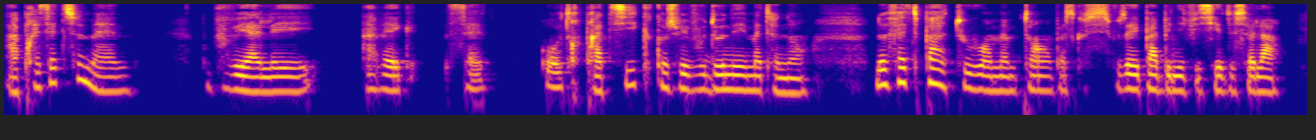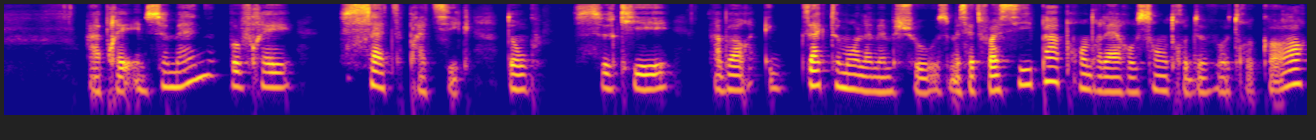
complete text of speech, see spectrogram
Après cette semaine, vous pouvez aller avec cette autre pratique que je vais vous donner maintenant. Ne faites pas tout en même temps parce que vous n'avez pas bénéficié de cela. Après une semaine, vous ferez sept pratiques. Donc, ce qui est d'abord exactement la même chose, mais cette fois-ci, pas prendre l'air au centre de votre corps,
